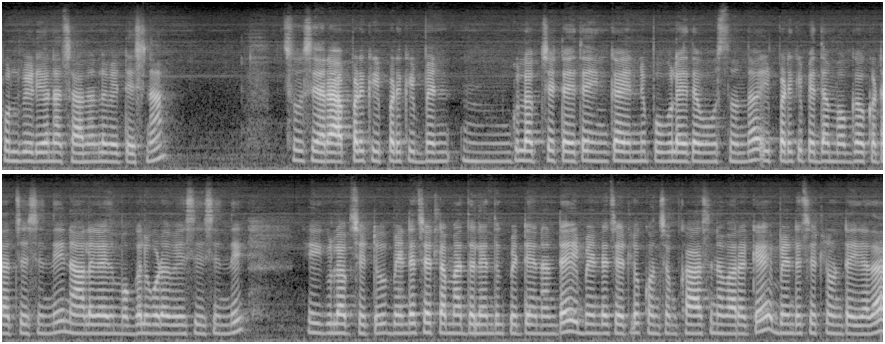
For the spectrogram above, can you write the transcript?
ఫుల్ వీడియో నా ఛానల్లో పెట్టేసిన. చూసారా? అప్పటికి ఇప్పటికి బెన్ గులాబ్ చెట్టు అయితే ఇంకా ఎన్ని పువ్వులు అయితే పూస్తుందో ఇప్పటికి పెద్ద మొగ్గ ఒకటి వచ్చేసింది. నాలుగైదు మొగ్గలు కూడా వేసేసింది ఈ గులాబ్ చెట్టు. బెండ చెట్ల మధ్యలో ఎందుకు పెట్టానంటే ఈ బెండ చెట్లు కొంచెం కాసిన వరకే బెండ చెట్లు ఉంటాయి కదా.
